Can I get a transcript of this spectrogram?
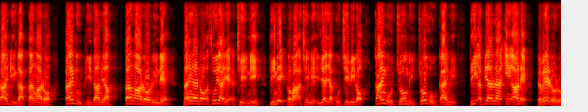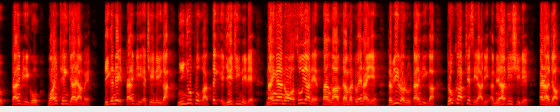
တိုင်းပြည်ကတန်ဃာတော်တိုင်းသူပြည်သားများတန်ဃာတော်တွေနဲ့နိုင်ငံတော်အစိုးရရဲ့အခြေအနေဒီနေ့ကမ္ဘာအခြေအနေအရရက်ကိုကြည့်ပြီးတော့ကိုင်းကိုကျွန်းမီကျွန်းကိုကိုင်းမီဒီအပြန်လန်အင်အားနဲ့တပည့်တော်တို့တိုင်းပြည်ကိုဝိုင်းထိန်ကြရမယ် ဒီကနေ့တိုင်းပြည်အခြေအနေကညီညွတ်ဖို့ကတိတ်အရေးကြီးနေတယ်နိုင်ငံတော်အစိုးရနဲ့တန်ခါလမ်းမတွဲနိုင်ရင်တပြည်တော်တို့တိုင်းပြည်ကဒုက္ခဖြစ်စရာတွေအများကြီးရှိတယ်အဲဒါကြောင့်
